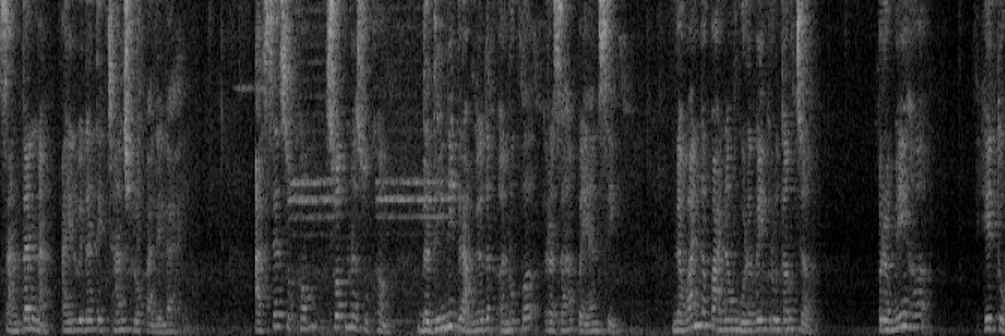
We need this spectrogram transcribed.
सांगताना आयुर्वेदात एक छान श्लोक आलेला आहे. आस्या सुखम स्वप्न सुखम दधीनी ग्राम्योदक अनुप रसः पयांसी। नवान्न पानम गुणवैकृतं च प्रमेह हेतू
